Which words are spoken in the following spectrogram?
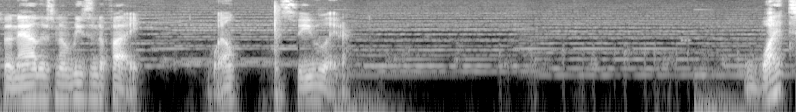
so now there's no reason to fight. Well, see you later. What?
